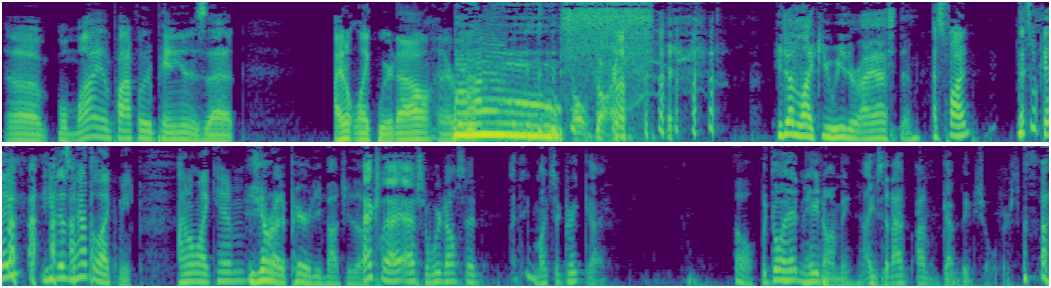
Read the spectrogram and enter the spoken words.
Uh, well, my unpopular opinion is that I don't like Weird Al, and I really, Oh, sorry. He doesn't like you either. I asked him. that's fine. That's okay. he doesn't have to like me. I don't like him. He's gonna write a parody about you though. Actually, I asked him. Weird Al said, "I think Mike's a great guy." Oh, But go ahead and hate on me. I said, I've, I've got big shoulders.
